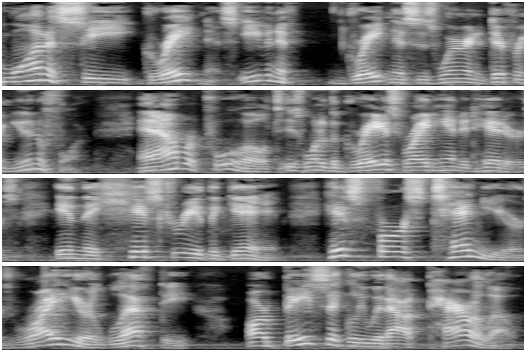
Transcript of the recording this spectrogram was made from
want to see greatness, even if greatness is wearing a different uniform. And Albert Pujols is one of the greatest right-handed hitters in the history of the game. His first 10 years, righty or lefty, are basically without parallel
